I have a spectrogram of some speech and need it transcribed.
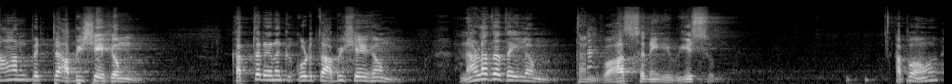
நான் பெற்ற அபிஷேகம். கத்தர் எனக்கு கொடுத்த அபிஷேகம். நலத தைலம் தன் வாசனையை வீசும். அப்போ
